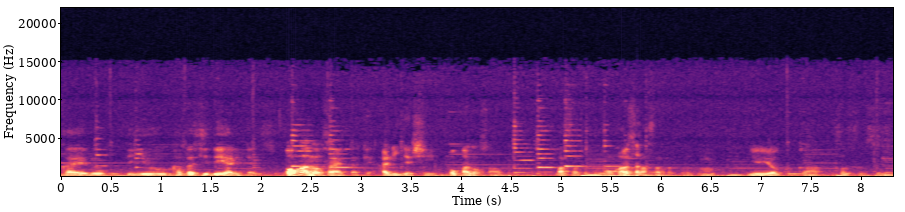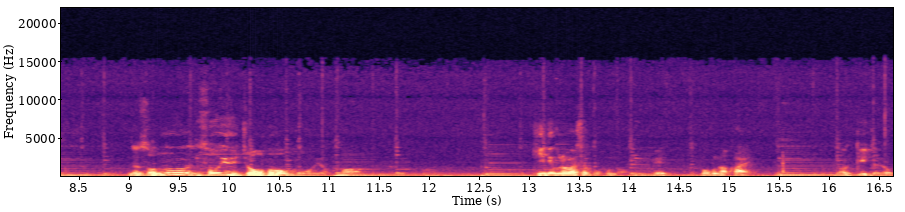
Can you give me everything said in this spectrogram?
使えるっていう形でやりたいですよ岡野さんやったっけ？兄弟子。岡野さん？まさと君まさとまさと君ニューヨークか。そうそうそう。でそのそういう情報もやっぱ。聞いてくれました僕の。え？僕の。回あ聞いたよ。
